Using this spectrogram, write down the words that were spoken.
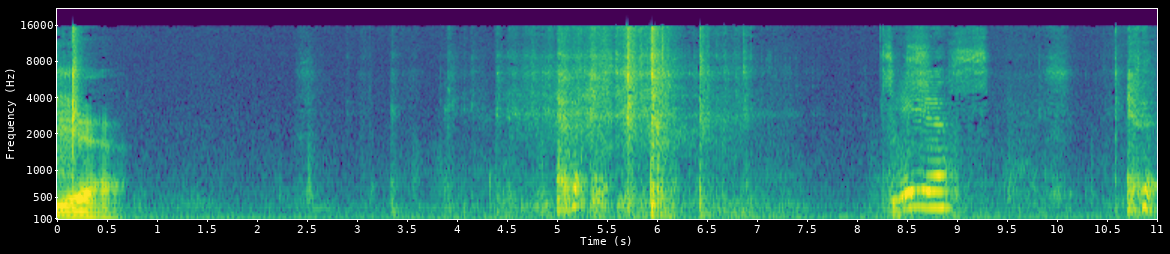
Yeah. Six. Yes.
